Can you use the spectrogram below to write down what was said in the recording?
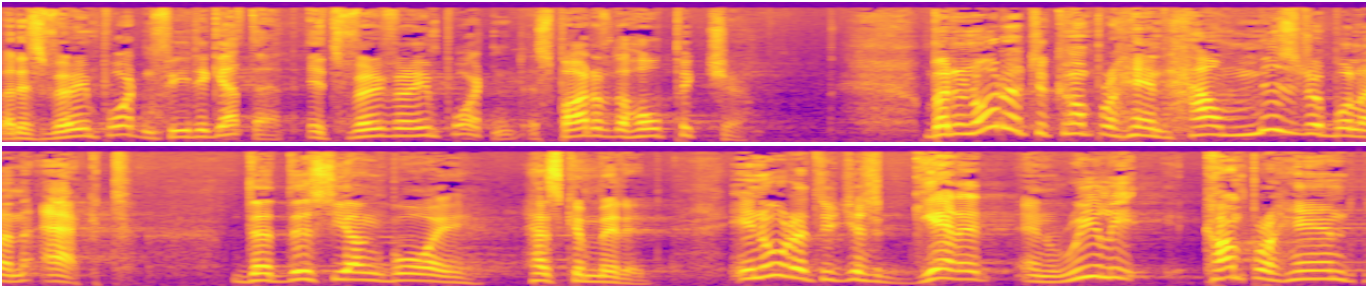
But it's very important for you to get that. It's very, very important. It's part of the whole picture. But in order to comprehend how miserable an act that this young boy has committed, in order to just get it and really comprehend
